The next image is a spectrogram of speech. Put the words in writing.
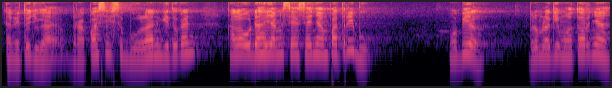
Dan itu juga berapa sih sebulan gitu kan. Kalau udah yang cc-nya 4000 mobil, belum lagi motornya.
